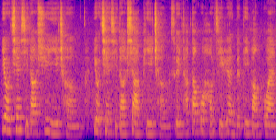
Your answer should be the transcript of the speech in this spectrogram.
又迁徙到盱眙城，又迁徙到下邳城，所以他当过好几任的地方官。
